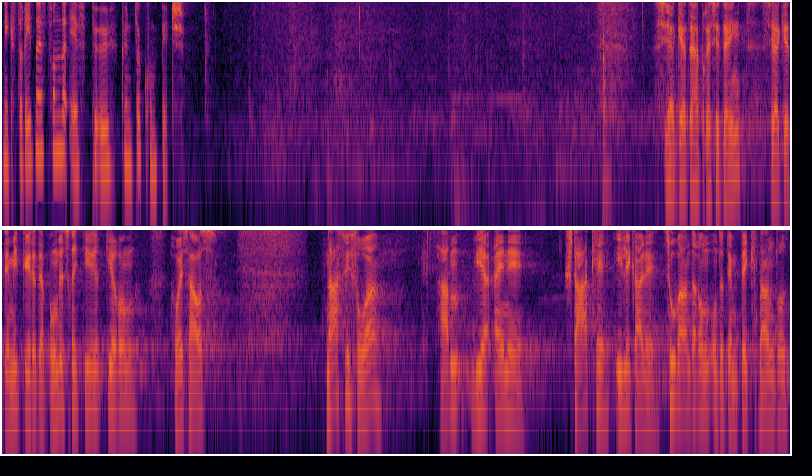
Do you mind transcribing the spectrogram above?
Nächster Redner ist von der FPÖ Günter Kumpitsch. Sehr geehrter Herr Präsident, sehr geehrte Mitglieder der Bundesregierung, Häushaus, nach wie vor haben wir eine starke illegale Zuwanderung unter dem Deckmantel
